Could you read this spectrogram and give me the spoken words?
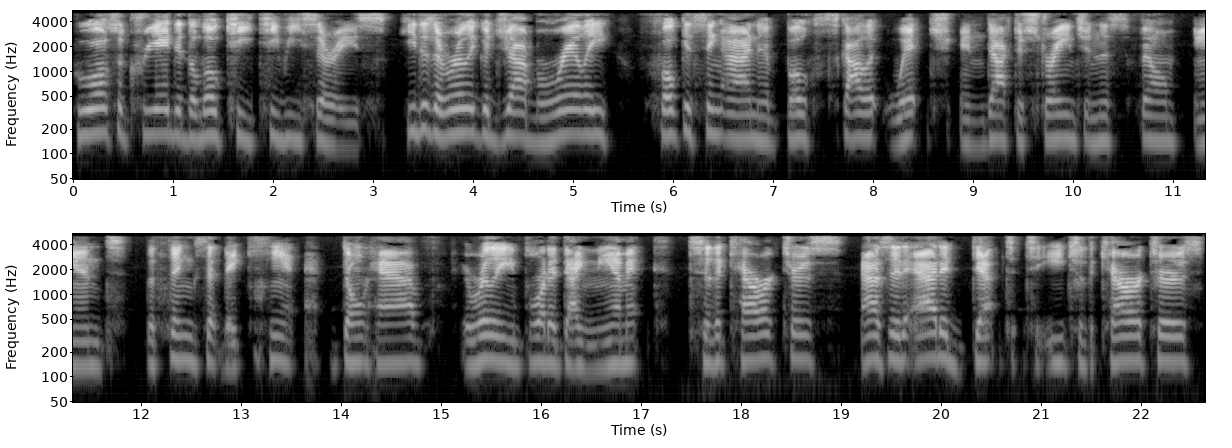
who also created the Loki TV series. He does a really good job, really focusing on both Scarlet Witch and Doctor Strange in this film and the things that they can't, don't have. It really brought a dynamic to the characters as it added depth to each of the characters.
